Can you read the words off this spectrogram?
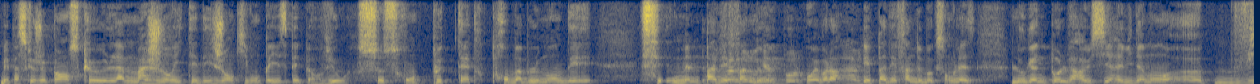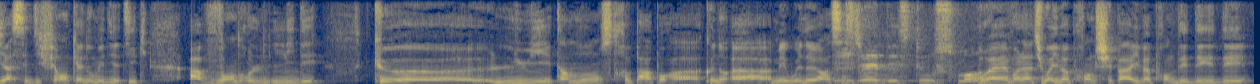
Mais parce que je pense que la majorité des gens qui vont payer ce pay-per-view, ce seront peut-être probablement des. c'est Même pas Des fans de de. Logan Paul Ouais, voilà. Ah oui. Et pas des fans de boxe anglaise. Logan Paul va réussir, évidemment, euh, via ses différents canaux médiatiques, à vendre l'idée que euh, lui est un monstre par rapport à, Conor- à Mayweather. Ça se-. Ouais, voilà, tu vois, il va prendre, je sais pas, il va prendre des, des, des,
